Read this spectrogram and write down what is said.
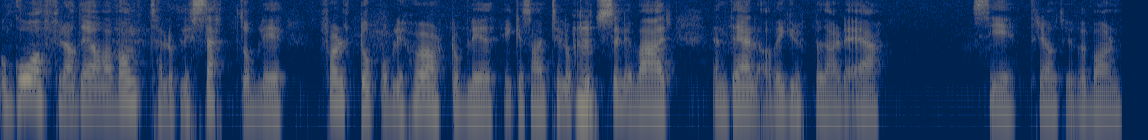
Å gå fra det å være vant til å bli sett og bli fulgt opp og bli hørt og bli Ikke sant, til å Mm. plutselig være en del av ei gruppe der det er si 23 barn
